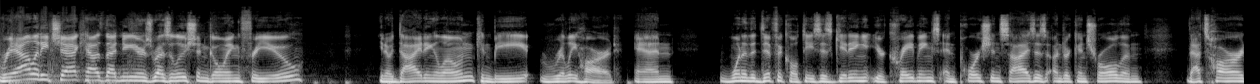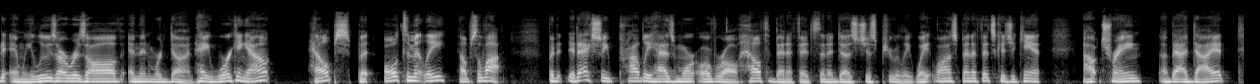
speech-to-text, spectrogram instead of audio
Reality check. How's that New Year's resolution going for you? You know, dieting alone can be really hard. And one of the difficulties is getting your cravings and portion sizes under control. And that's hard. And we lose our resolve and then we're done. Hey, working out helps, but ultimately helps a lot. But it actually probably has more overall health benefits than it does just purely weight loss benefits because you can't out train a bad diet.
